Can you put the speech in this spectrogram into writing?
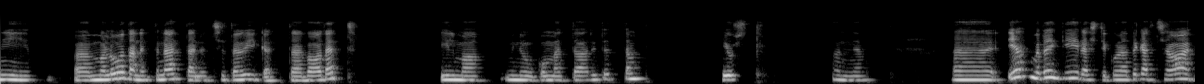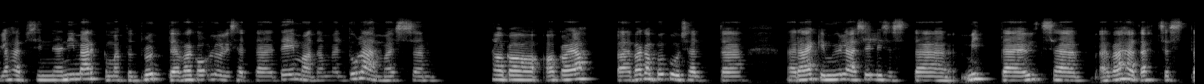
nii, äh, ma loodan, et te näete nüüd seda õiget vaadet ilma minu kommentaarideta. just. on jah Äh, jah, ma teen kiiresti, kuna tegelikult see aeg läheb siin nii märkamatult ruttu ja väga olulised äh, teemad on veel tulemas. aga, aga jah, äh, väga põgusalt räägime üle sellisest mitte üldse vähetähtsast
